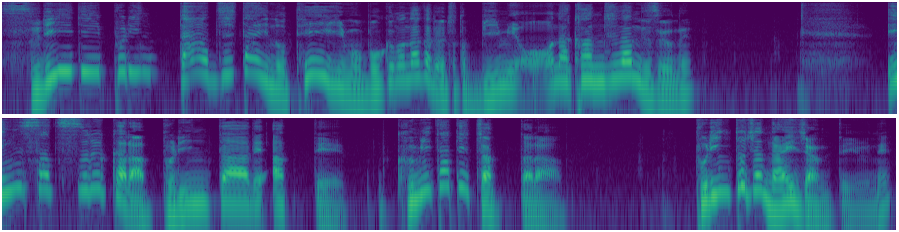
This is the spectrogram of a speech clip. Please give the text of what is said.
3D プリンター自体の定義も僕の中ではちょっと微妙な感じなんですよね。印刷するからプリンターであって、組み立てちゃったら、プリントじゃないじゃんっていうね。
